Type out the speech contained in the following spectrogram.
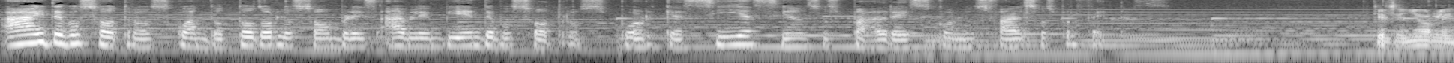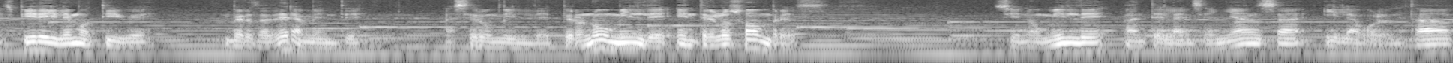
Ay de vosotros cuando todos los hombres hablen bien de vosotros, porque así hacían sus padres con los falsos profetas. Que el Señor le inspire y le motive verdaderamente a ser humilde, pero no humilde entre los hombres, sino humilde ante la enseñanza y la voluntad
